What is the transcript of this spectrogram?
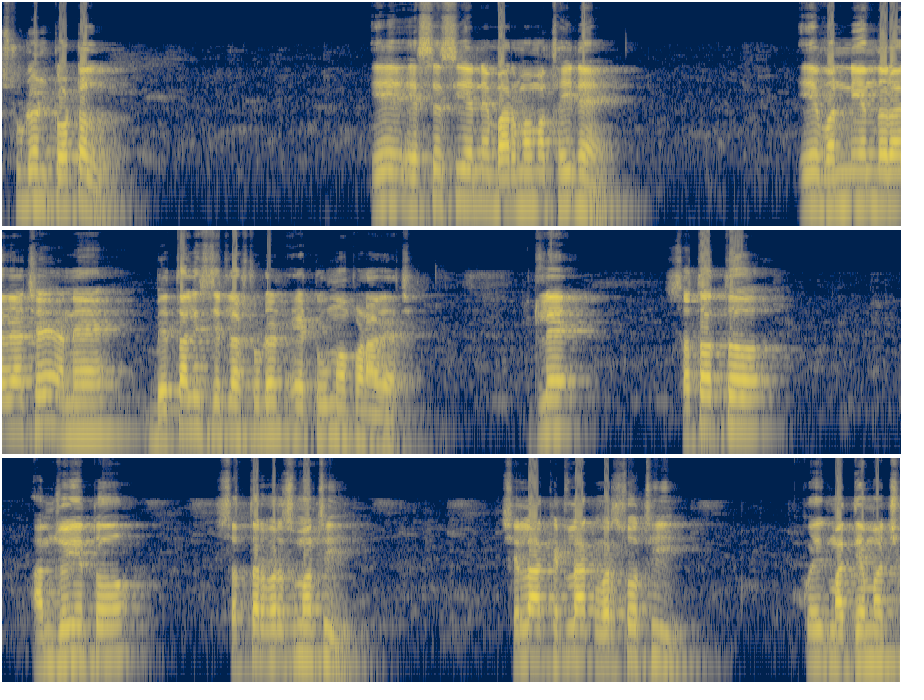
સ્ટુડન્ટ ટોટલ એ એસએસસી અને બારમામાં થઈને એ વનની અંદર આવ્યા છે અને બેતાલીસ જેટલા સ્ટુડન્ટ એ ટુમાં પણ આવ્યા છે. એટલે સતત આમ જોઈએ તો સત્તર વર્ષમાંથી છેલ્લા કેટલાક વર્ષોથી કોઈક માધ્યમમાં છ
